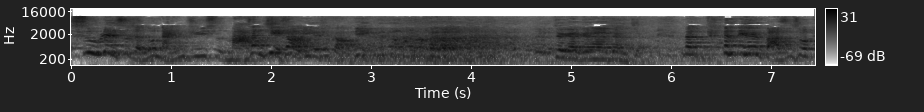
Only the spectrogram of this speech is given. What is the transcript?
师傅认识很多男居士，马上介绍一个就搞定。”就该跟他这样讲。那 他那位法师说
